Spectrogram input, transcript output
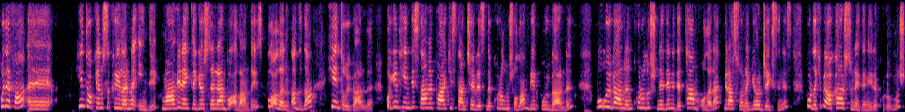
Bu defa e, Hint Okyanusu kıyılarına indik. Mavi renkle gösterilen bu alandayız. Bu alanın adı da Hint uygarlığı. Bugün Hindistan ve Pakistan çevresinde kurulmuş olan bir uygarlık. Bu uygarlığın kuruluş nedeni de tam olarak biraz sonra göreceksiniz. Buradaki bir akarsu nedeniyle kurulmuş.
